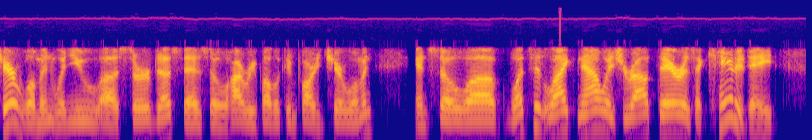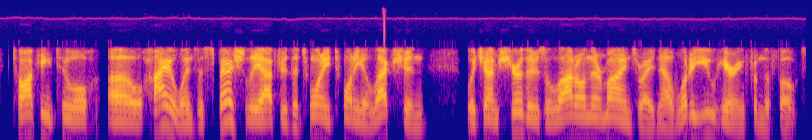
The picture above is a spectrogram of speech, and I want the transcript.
chairwoman when you uh, served us as Ohio Republican Party chairwoman. And so, uh, what's it like now as you're out there as a candidate talking to uh, Ohioans, especially after the 2020 election, which I'm sure there's a lot on their minds right now? What are you hearing from the folks?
